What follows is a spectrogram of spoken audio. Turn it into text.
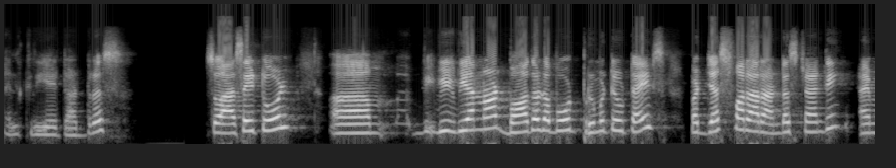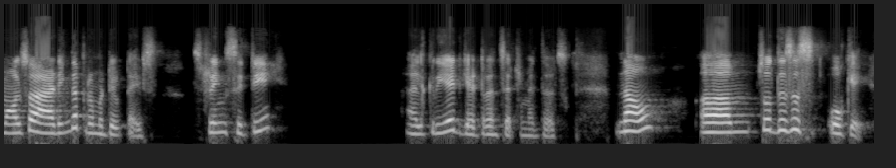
I'll create address. So as I told, um, we, we are not bothered about primitive types, but just for our understanding, I'm also adding the primitive types. String city, I'll create getter and setter methods. Now, um, so this is okay.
